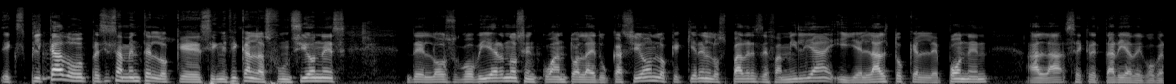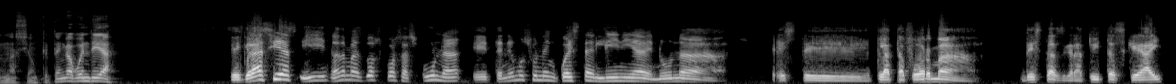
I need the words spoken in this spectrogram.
explicado precisamente lo que significan las funciones de los gobiernos en cuanto a la educación, lo que quieren los padres de familia y el alto que le ponen a la Secretaría de Gobernación. Que tenga buen día. Gracias y nada más dos cosas. Una, eh, tenemos una encuesta en línea en una este, plataforma de estas gratuitas que hay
